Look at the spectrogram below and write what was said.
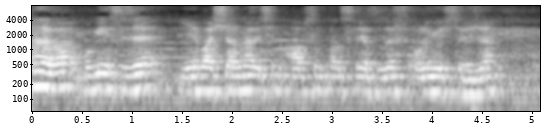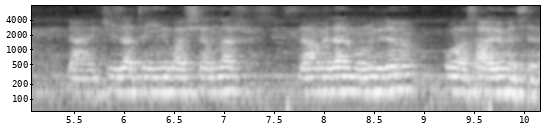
merhaba. Bugün size yeni başlayanlar için absent nasıl yapılır onu göstereceğim. Yani ki zaten yeni başlayanlar devam eder mi onu bilemem. Orası ayrı mesele.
